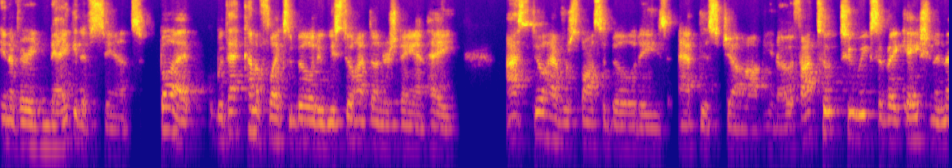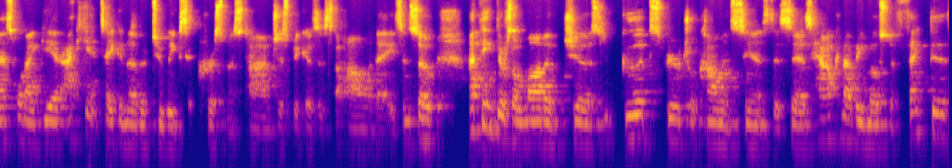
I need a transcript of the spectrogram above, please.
in a very negative sense. But with that kind of flexibility, we still have to understand, hey, I still have responsibilities at this job. You know, if I took two weeks of vacation and that's what I get, I can't take another two weeks at Christmas time just because it's the holidays. And so I think there's a lot of just good spiritual common sense that says, how can I be most effective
